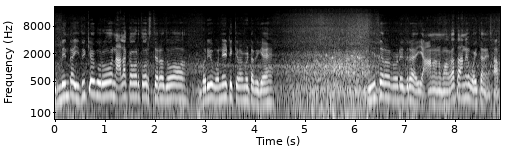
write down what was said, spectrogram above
ಇಲ್ಲಿಂದ ಇದಕ್ಕೆ ಗುರು ನಾಲ್ಕು ಅವರ್ ತೋರಿಸ್ತಿರೋದು, ಬರೀ ಒನ್ ಏಯ್ಟಿ ಕಿಲೋಮೀಟರಿಗೆ ಈ ಥರ ರೋಡ್ ಇದ್ರೆ ಯಾ ನನ್ನ ಮಗ ತಾನೇ ಹೋಯ್ತಾನೆ ಸಾರ್.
